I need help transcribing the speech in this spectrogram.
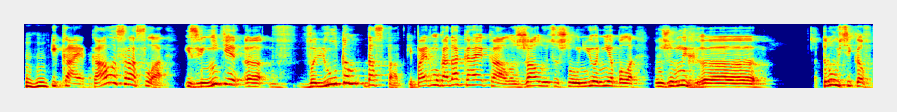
Угу. И Кая Калас росла, извините, э, в лютом достатке. Поэтому, когда Кая Калас жалуется, что у нее не было кружевных э, трусиков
